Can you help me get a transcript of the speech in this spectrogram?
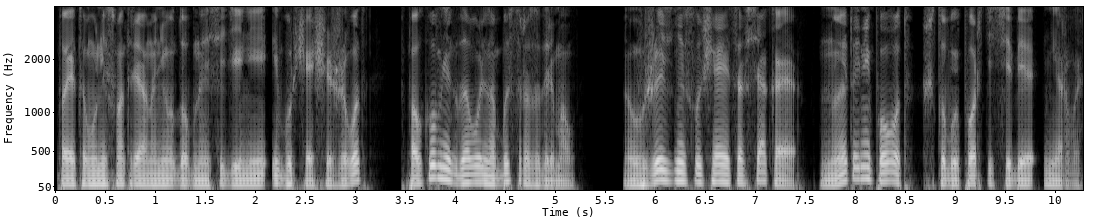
Поэтому, несмотря на неудобное сиденье и бурчащий живот, полковник довольно быстро задремал. В жизни случается всякое, но это не повод, чтобы портить себе нервы.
